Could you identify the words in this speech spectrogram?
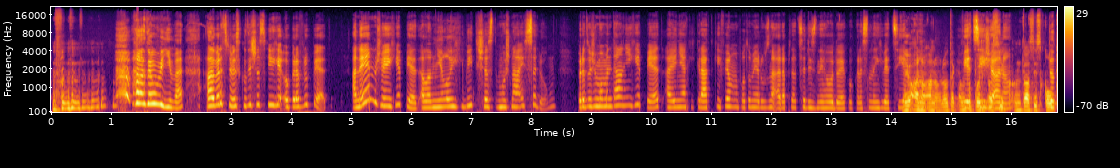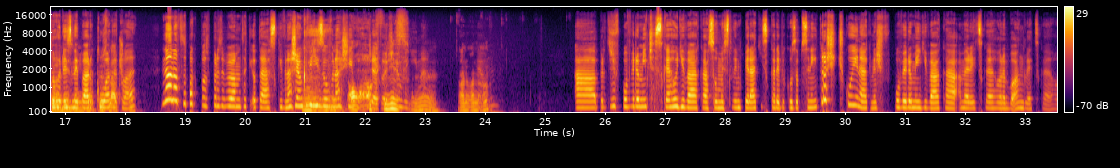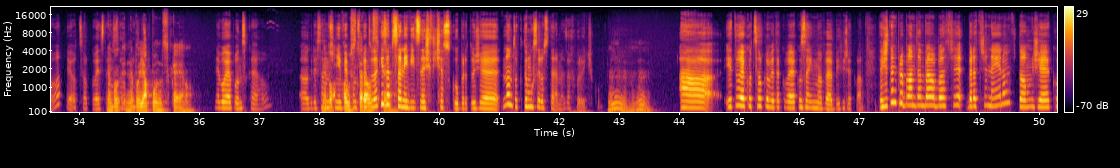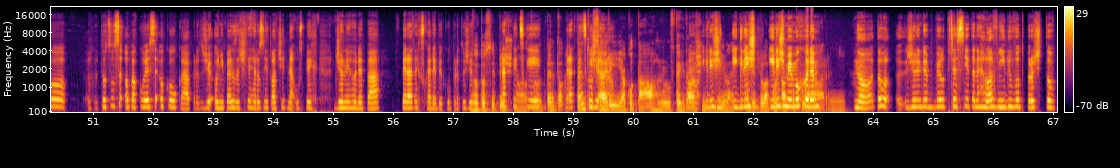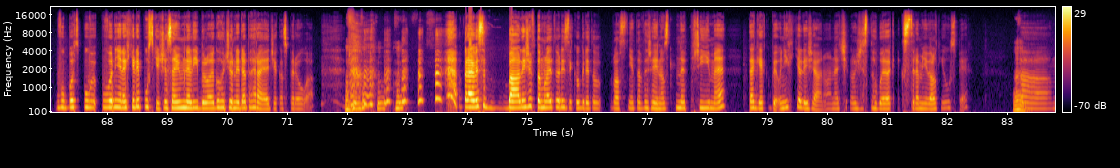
ale to uvidíme. Ale bratře, ve skutečnosti jich je opravdu pět. A nejen, že jich je pět, ale mělo jich být šest, možná i sedm. Protože momentálně jich je pět a je nějaký krátký film a potom je různá adaptace Disneyho do jako kreslených věcí. a jo, ano, ano, no tak on, věcí, to, že asi, ano. on to asi skoupil Do toho Disney ne, parku a takhle. No, na to pak po- pro tebe mám taky otázky v našem kvízu, v naší oh, hře, to ještě uvidíme. mm, Ano, ano. Jo. A protože v povědomí českého diváka jsou, myslím, Piráti z Karibiku zapsaný trošičku jinak, než v povědomí diváka amerického nebo anglického, jo, celkově Nebo, nebo prostě- japonského. nebo japonského. A Kde samozřejmě v Japonsku je to taky zapsaný víc než v Česku, protože, no to k tomu se dostaneme za chviličku. Hmm, hmm. A je to jako celkově takové jako zajímavé, bych řekla. Takže ten problém tam byl, bratře, bratře, nejenom v tom, že jako to, co se opakuje, se okouká, protože oni pak začali hrozně tlačit na úspěch Johnnyho Deppa v Pirátech z Karibiku, protože No to si piš, prakticky- no. To, tento, prakticky, tento že ano. sérii jako táhnul v těch dalších i když- dílech, i když- i když mimochodem- populární. No, to Johnny Depp byl přesně ten hlavní důvod, proč to vůbec pův- původně nechtěli pustit, že se jim nelíbilo, jak ho Johnny Depp hraje Jacka Sparrowa. A právě se báli, že v tomhle je to riziko, kdy to vlastně ta veřejnost nepřijme, tak jak by oni chtěli, že ano, a nečekali, že z toho bude tak extrémně velký úspěch. Hmm. A,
